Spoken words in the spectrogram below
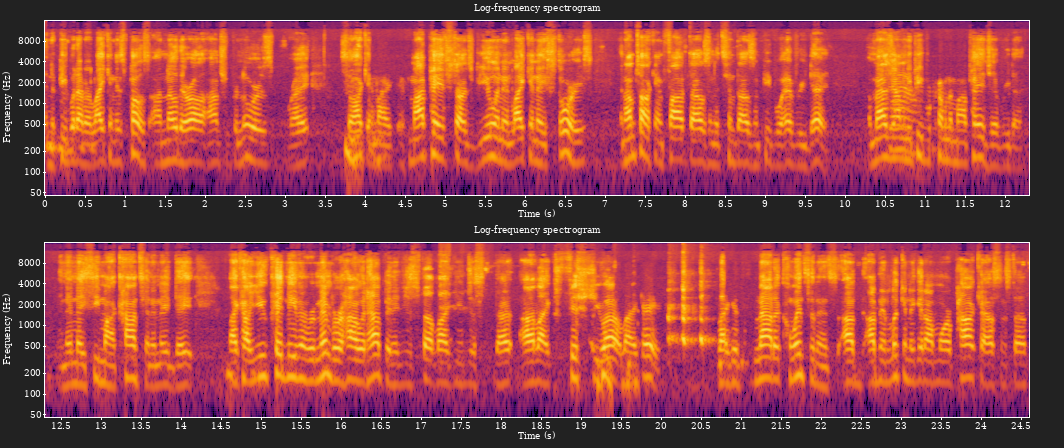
and the mm-hmm. people that are liking his post. I know they're all entrepreneurs, right? So I can mm-hmm. like if my page starts viewing and liking their stories, and I'm talking five thousand to ten thousand people every day. Imagine how many people come to my page every day, and then they see my content and they they like how you couldn't even remember how it happened. It just felt like you just that I like fished you out. Like, hey, like it's not a coincidence. I've I've been looking to get on more podcasts and stuff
